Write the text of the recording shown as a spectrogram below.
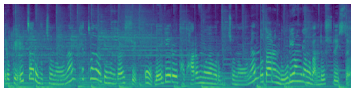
이렇게 일자로 붙여 넣으면 캣터널 기능도 할 수 있고 네 개를 다 다른 모양으로 붙여 넣으면 또 다른 놀이 환경을 만들 수도 있어요.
